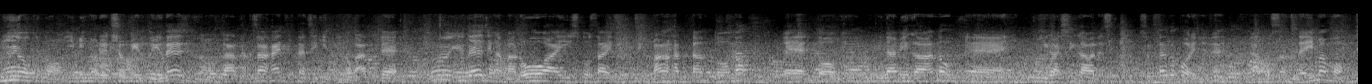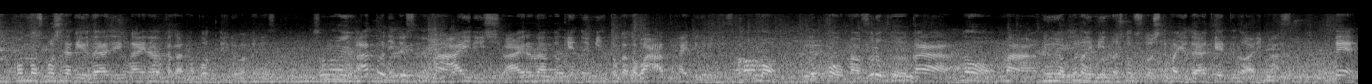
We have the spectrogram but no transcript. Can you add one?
ニューヨークの移民の歴史を見るとユダヤ人がたくさん入ってきた時期っていうのがあってそのユダヤ人がまあローアイーストサイドっていうマンハッタン島の、えーと、南側の、えー、東側です。そういったところにね住んで今もほんの少しだけユダヤ人街なんかが残っているわけです。その後にですね、まあ、アイリッシュアイルランド系の移民とかがわーっと入ってくるんですけども結構まあ古くからの、まあ、ニューヨークの移民の一つとして、まあ、ユダヤ系っていうのがあります。で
